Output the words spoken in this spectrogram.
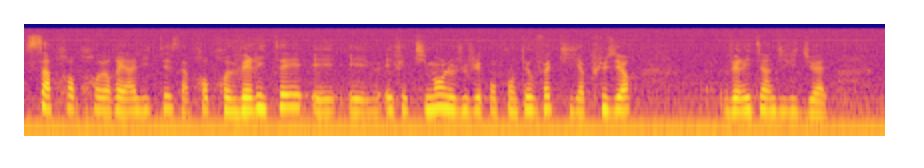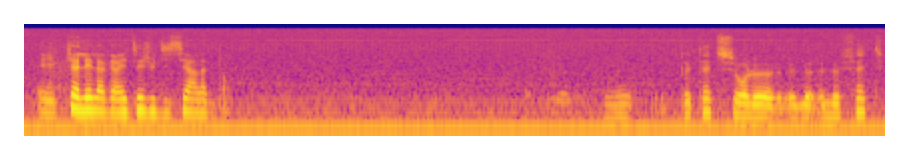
sa propre réalité, sa propre vérité, et, et effectivement, le juge est confronté au fait qu'il y a plusieurs vérités individuelles. Et quelle est la vérité judiciaire là-dedans? Peut-être sur le, le, fait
